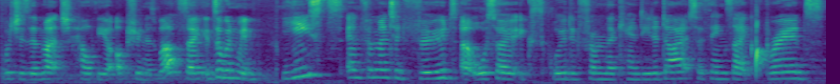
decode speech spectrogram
which is a much healthier option as well, so it's a win-win. Yeasts and fermented foods are also excluded from the Candida diet, so things like breads,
